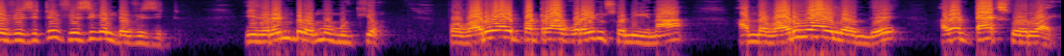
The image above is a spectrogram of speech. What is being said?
டெஃபிசிட்டு ஃபிசிக்கல் டெபிசிட் இது ரெண்டு ரொம்ப முக்கியம். இப்போ வருவாய் பற்றாக்குறைன்னு சொன்னீங்கன்னா அந்த வருவாயில் வந்து அதான் டேக்ஸ் வருவாய்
